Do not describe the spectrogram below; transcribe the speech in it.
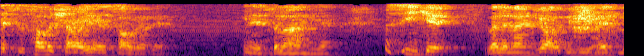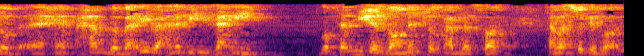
استصحاب شرایع سابقه. این اصطلاح هم میگه. مثل این که ولی من جا بیهی ادل و حمد و بعی و هنه بیهی زعیم. گفتن میشه زامن شد قبل از کار. تمسک باری.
